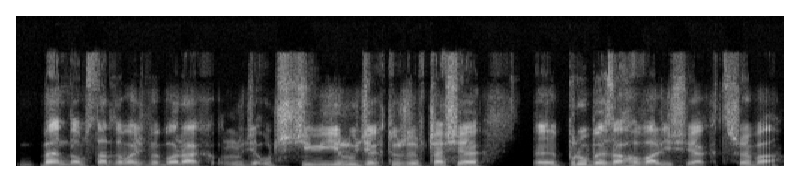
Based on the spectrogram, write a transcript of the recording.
będą startować w wyborach, ludzie uczciwi, ludzie, którzy w czasie y, próby zachowali się jak trzeba.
